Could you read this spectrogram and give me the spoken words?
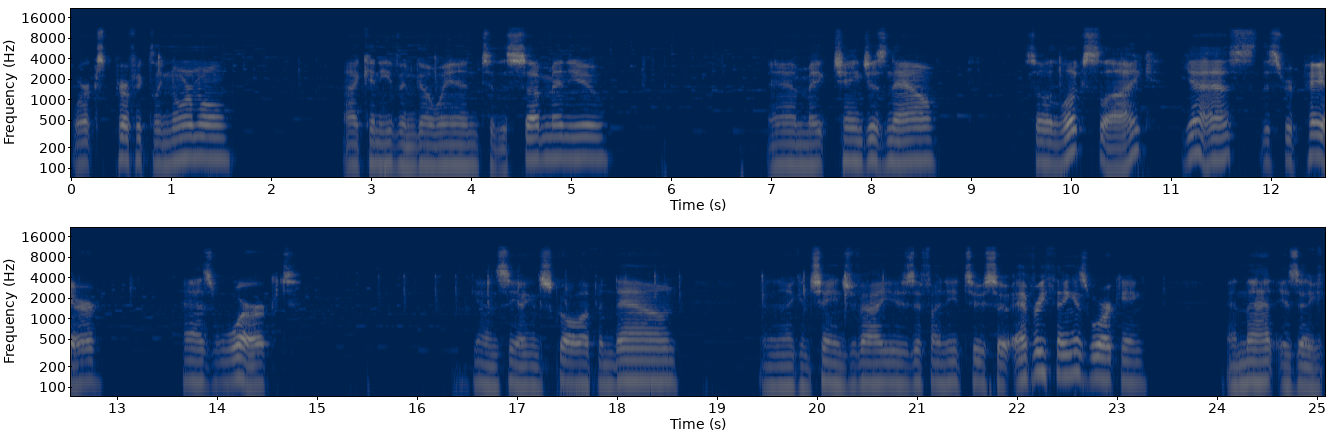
works perfectly normal. I can even go into the sub menu and make changes now. So it looks like, yes, this repair has worked. Again, see I can scroll up and down and I can change values if I need to. So everything is working and that is a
